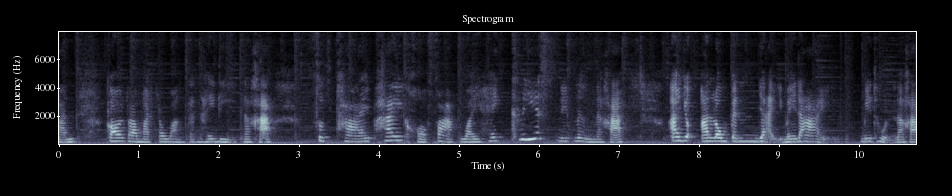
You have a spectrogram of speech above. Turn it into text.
นั้น ก็ระมัดระวังกันให้ดีนะคะ สุดท้ายไพ่ขอฝากไว้ให้คริสนิดนึงนะคะอายอารมณ์เป็นใหญ่ไม่ได้ มีถุนนะคะ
